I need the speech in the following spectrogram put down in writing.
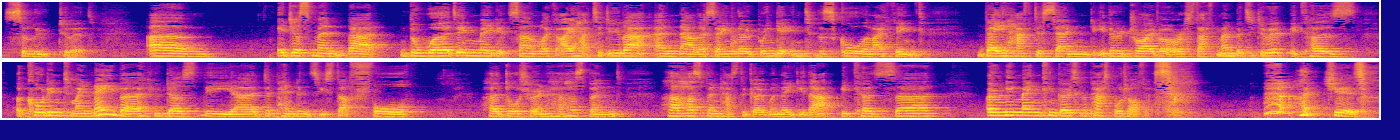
salute to it. Um, it just meant that the wording made it sound like I had to do that. And now they're saying, no, bring it into the school. And I think they have to send either a driver or a staff member to do it because according to my neighbor who does the uh, dependency stuff for her daughter and her husband, her husband has to go when they do that because uh, only men can go to the passport office. like, cheers.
